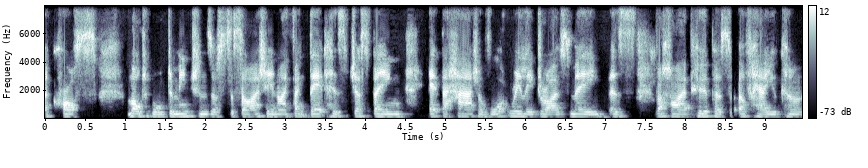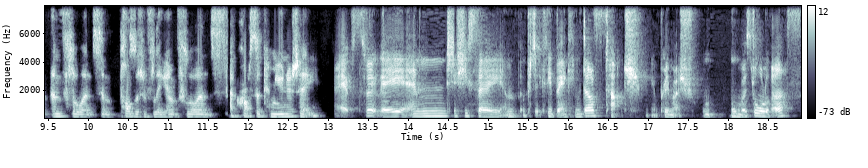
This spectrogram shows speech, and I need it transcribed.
across multiple dimensions of society. And I think that has just been at the heart of what really drives me is the higher purpose of how you can influence and positively influence across a community. Absolutely. And as you say, and particularly banking does touch you know, pretty much almost all of us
